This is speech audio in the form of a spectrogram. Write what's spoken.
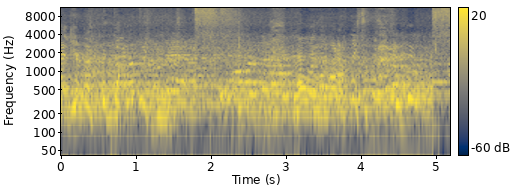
ल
